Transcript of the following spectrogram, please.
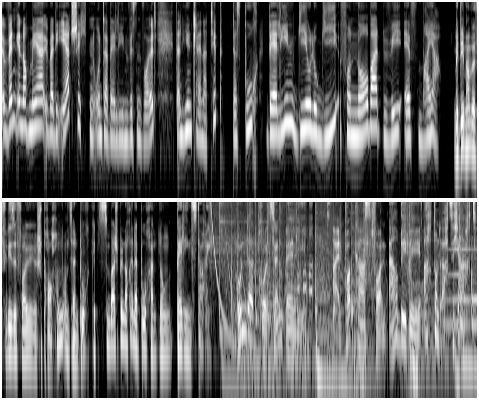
wenn ihr noch mehr über die Erdschichten unter Berlin wissen wollt, dann hier ein kleiner Tipp: das Buch Berlin Geologie von Norbert W.F. Meyer. Mit dem haben wir für diese Folge gesprochen und sein Buch gibt es zum Beispiel noch in der Buchhandlung Berlin Story. 100% Berlin. Ein Podcast von RBB 888.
